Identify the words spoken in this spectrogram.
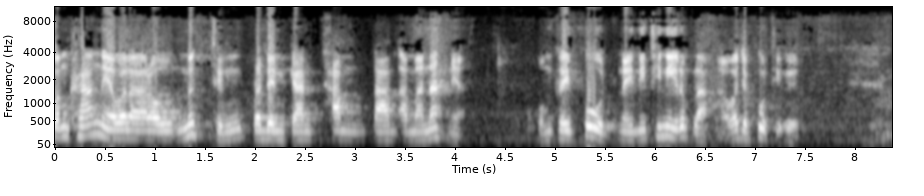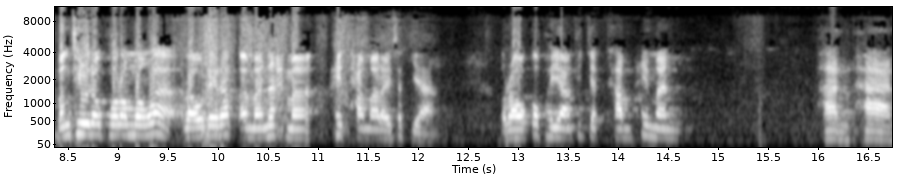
บางครั้งเนี่ยเวลาเรานึกถึงประเด็นการทำตามอามานะเนี่ย ผมเคยพูดในนี้ที่นี่หรือเปล่าว่าจะพูดที่อื่น บางทีเราพอเรามองว่าเราได้รับอามานะมาให้ทำอะไรสักอย่าง เราก็พยายามที่จะทำให้มัน ผ่านผ่าน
